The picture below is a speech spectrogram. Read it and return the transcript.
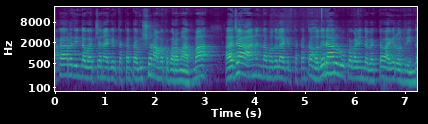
ಆಕಾರದಿಂದ ವಚನಾಗಿರ್ತಕ್ಕಂಥ ವಿಶ್ವನಾಮಕ ಪರಮಾತ್ಮ, ಅಜ, ಆನಂದ ಮೊದಲಾಗಿರ್ತಕ್ಕಂಥ ಹದಿನಾರು ರೂಪಗಳಿಂದ ವ್ಯಕ್ತವಾಗಿರೋದ್ರಿಂದ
